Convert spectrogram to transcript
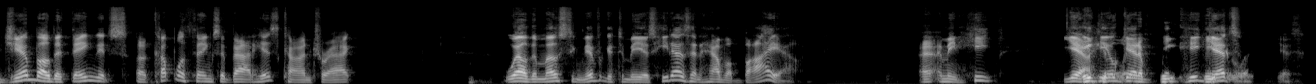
Jimbo, the thing that's a couple of things about his contract. Well, the most significant to me is he doesn't have a buyout. I, I mean, he, yeah, he will get a he, he, he gets Yes.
